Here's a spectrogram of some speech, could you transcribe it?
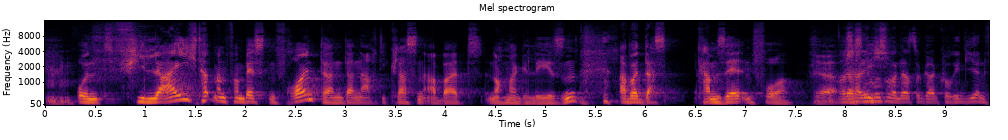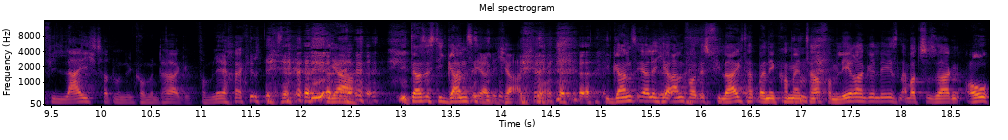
Mhm. Und vielleicht hat man vom besten Freund dann danach die Klassenarbeit nochmal gelesen, aber das kam selten vor. Ja. Wahrscheinlich muss man das sogar korrigieren. Vielleicht hat man den Kommentar vom Lehrer gelesen. ja, das ist die ganz ehrliche Antwort. Die ganz ehrliche ja. Antwort ist, vielleicht hat man den Kommentar vom Lehrer gelesen, aber zu sagen, oh,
